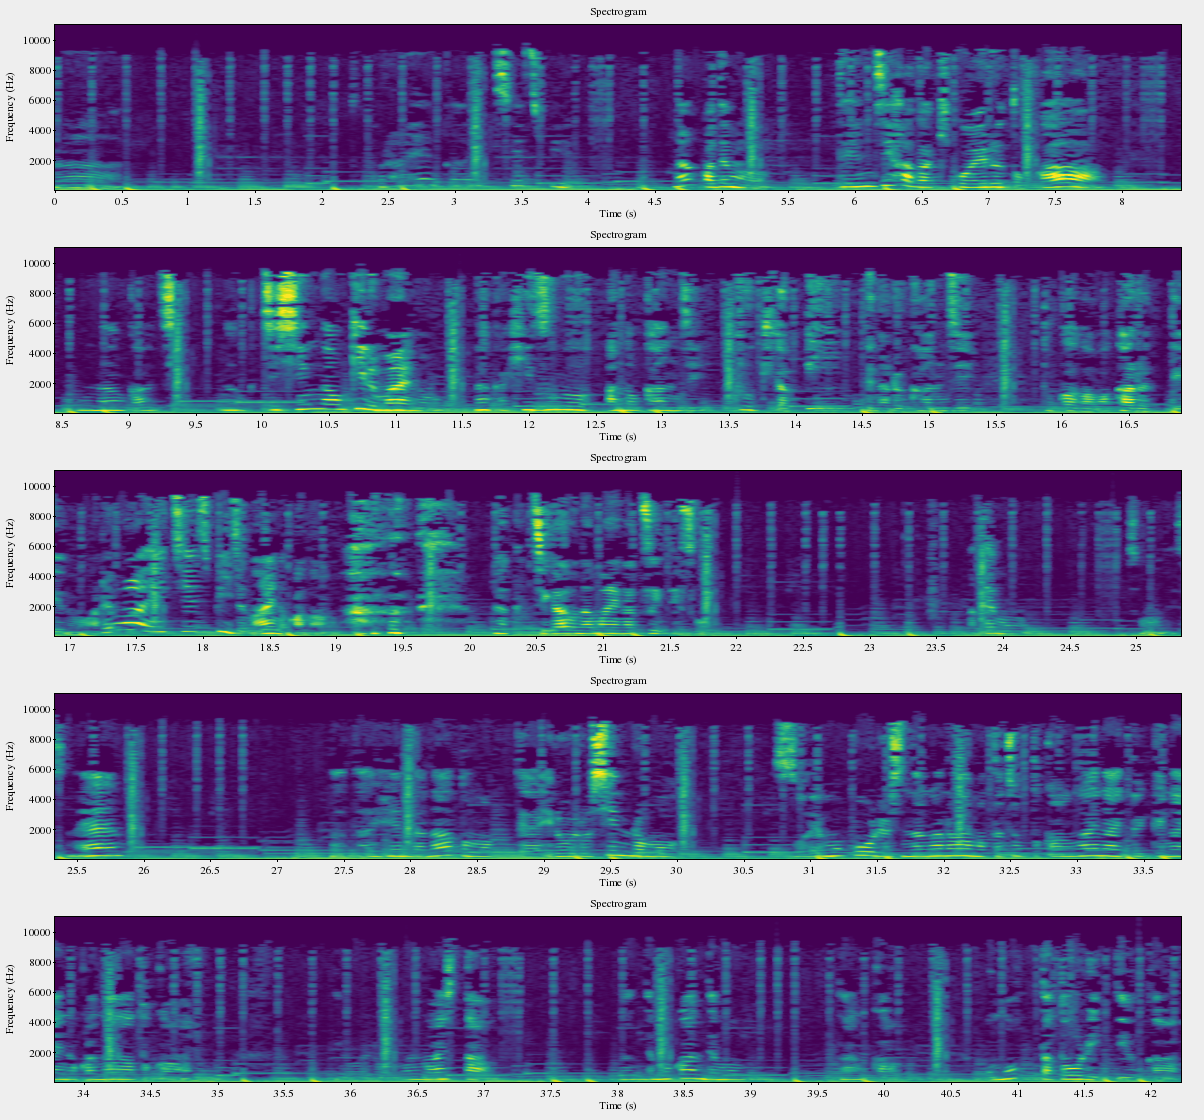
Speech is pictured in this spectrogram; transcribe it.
うん。ここら辺が HSP。なんかでも、電磁波が聞こえるとか、もうなんか、なんか地震が起きる前の、なんか歪むあの感じ、空気がピーンってなる感じとかがわかるっていうのは、あれは HSP じゃないのかな？なんか違う名前がついてそう。なと思って、いろいろ進路も、それも考慮しながら、またちょっと考えないといけないのかなとか、いろいろ思いました。何でもかんでもなんか、思った通りっていうか、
